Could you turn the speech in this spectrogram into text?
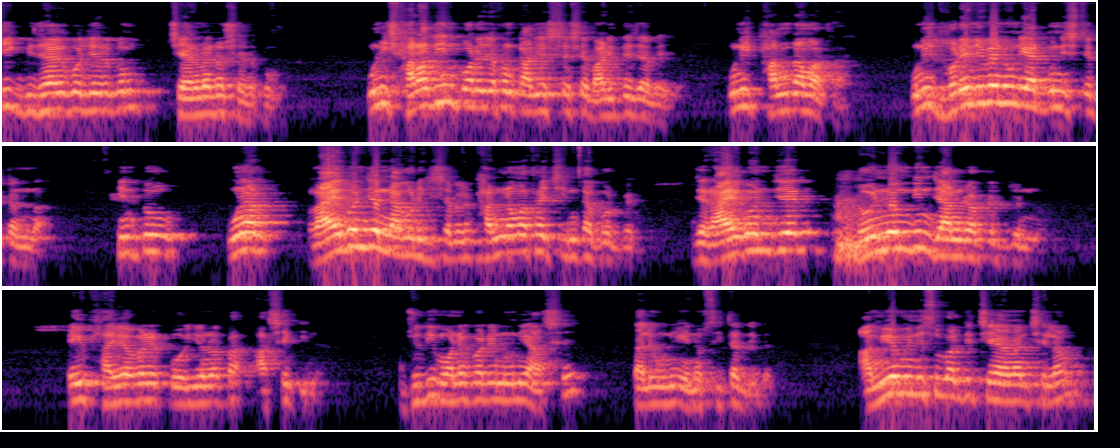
ঠিক বিধায়কও যেরকম চেয়ারম্যানও সেরকম। উনি সারাদিন পরে যখন কাজের শেষে বাড়িতে যাবে, উনি ঠান্ডা মাথায়, উনি ধরে নেবেন উনি অ্যাডমিনিস্ট্রেটর না। কিন্তু উনার রায়গঞ্জের নাগরিক হিসাবে ঠান্ডা মাথায় চিন্তা করবেন। যে রায়গঞ্জের দৈনন্দিন যানজটের জন্য এই ফ্লাইওভারের প্রয়োজনীয়তা আসে কিনা? যদি মনে করেন উনি আসে, তাহলে উনি এনওসিটা দেবেন। আমিও মিউনিসিপ্যালিটির চেয়ারম্যান ছিলাম,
